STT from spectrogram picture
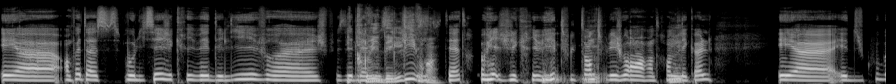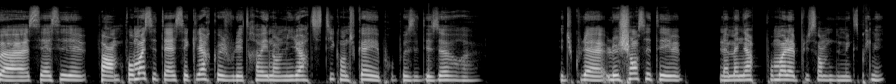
Et euh, en fait, à- au lycée, j'écrivais des livres, euh, je faisais de la des musique, faisais livres du théâtre. Oui, j'écrivais tout le temps, Mm. tous les jours en rentrant de Mm. l'école. Et, euh, et du coup, bah, c'est assez. Enfin, pour moi, c'était assez clair que je voulais travailler dans le milieu artistique, en tout cas, et proposer des œuvres. Et du coup, la- le chant, c'était la manière pour moi la plus simple de m'exprimer.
